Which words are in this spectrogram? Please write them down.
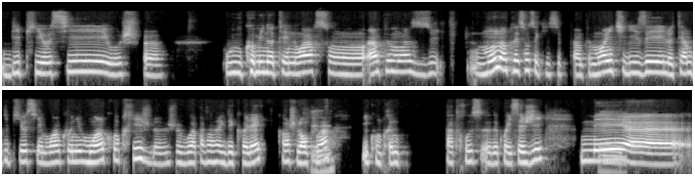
BPOC ou, euh, ou communauté noire sont un peu moins. Mon impression c'est qu'ils sont un peu moins utilisé. Le terme BPOC est moins connu, moins compris. Je le, je vois par exemple avec des collègues quand je l'emploie, mmh ils comprennent pas trop de quoi il s'agit. Mais mmh. euh,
